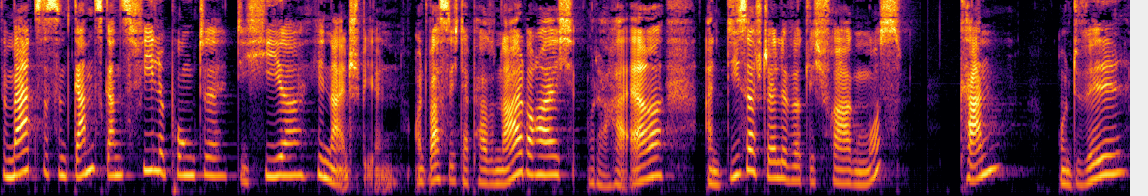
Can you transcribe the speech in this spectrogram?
Du merkst, es sind ganz, ganz viele Punkte, die hier hineinspielen. Und was sich der Personalbereich oder HR an dieser Stelle wirklich fragen muss, kann und will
